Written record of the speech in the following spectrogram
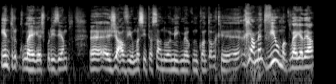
entre colegas, por exemplo, já ouvi uma situação do amigo meu que me contou que realmente viu uma colega dela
